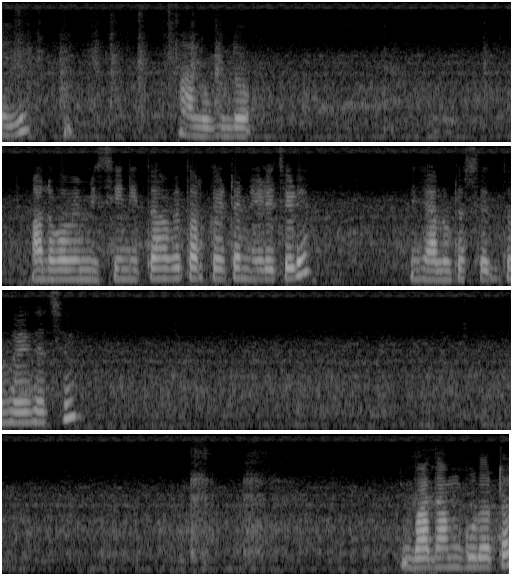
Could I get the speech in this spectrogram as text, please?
এই যে আলুগুলো ভালোভাবে মিশিয়ে নিতে হবে তরকারিটা নেড়ে চেড়ে। এই যে আলুটা সেদ্ধ হয়ে গেছে। বাদাম গুঁড়োটা,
